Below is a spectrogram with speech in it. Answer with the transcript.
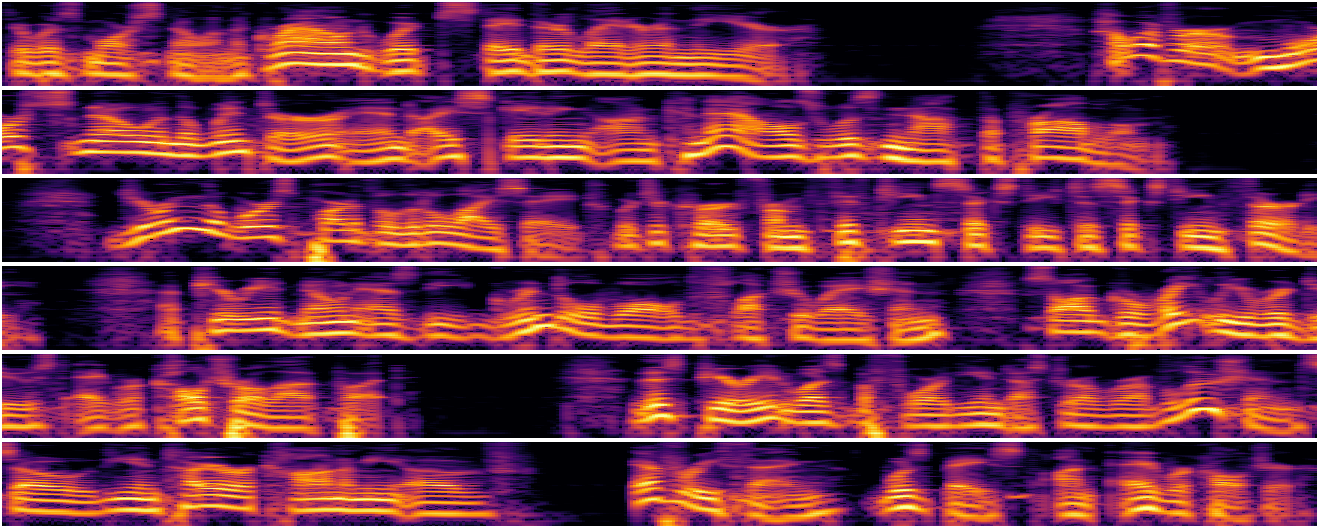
There was more snow on the ground, which stayed there later in the year. However, more snow in the winter and ice skating on canals was not the problem. During the worst part of the Little Ice Age, which occurred from 1560 to 1630, a period known as the Grindelwald fluctuation saw greatly reduced agricultural output. This period was before the Industrial Revolution, so the entire economy of everything was based on agriculture.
